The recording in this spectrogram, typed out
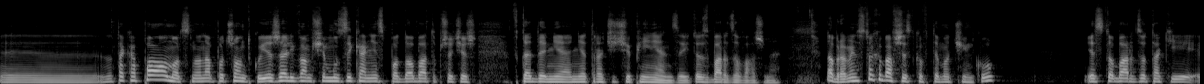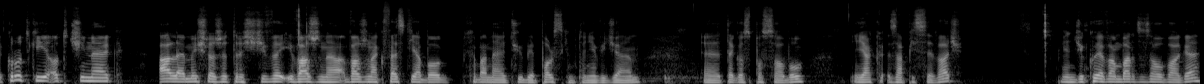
Yy, no taka pomoc, no na początku. Jeżeli wam się muzyka nie spodoba, to przecież wtedy nie, nie tracicie pieniędzy i to jest bardzo ważne. Dobra, więc to chyba wszystko w tym odcinku. Jest to bardzo taki krótki odcinek, ale myślę, że treściwy i ważna, ważna kwestia, bo chyba na YouTubie polskim to nie widziałem e, tego sposobu, jak zapisywać. Więc dziękuję Wam bardzo za uwagę.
